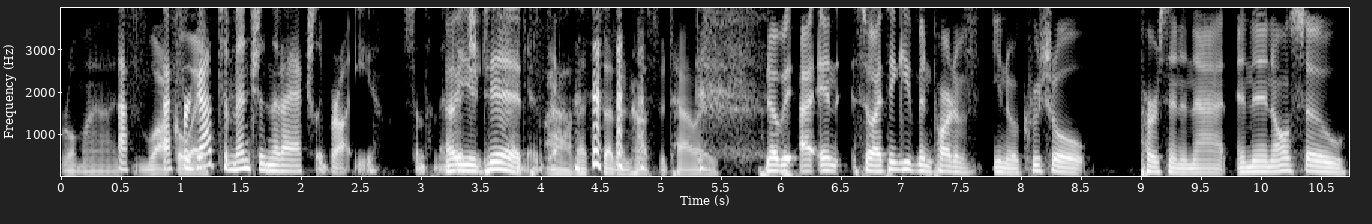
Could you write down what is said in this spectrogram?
roll my eyes. I, f- I forgot to mention that I actually brought you some pimento. Oh, you cheese. did? did wow, that's Southern hospitality. No, but I, and so I think you've been part of you know a crucial person in that, and then also,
